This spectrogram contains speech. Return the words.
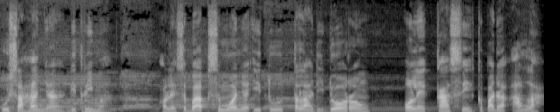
usahanya diterima. Oleh sebab semuanya itu telah didorong oleh kasih kepada Allah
